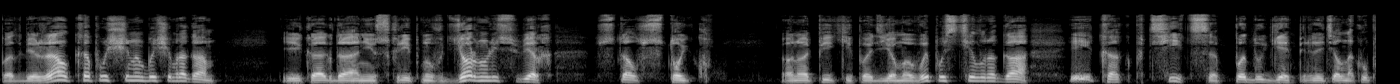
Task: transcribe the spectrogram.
подбежал к опущенным бычьим рогам, и когда они, скрипнув, дернулись вверх, встал в стойку. А на пике подъема выпустил рога и, как птица, по дуге перелетел на круп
